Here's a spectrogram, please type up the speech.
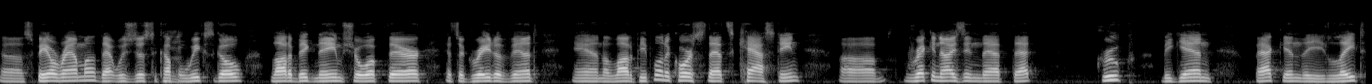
uh. That was just a couple mm. weeks ago. A lot of big names show up there. It's a great event, and a lot of people. And of course, that's casting. Uh, recognizing that that group began back in the late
